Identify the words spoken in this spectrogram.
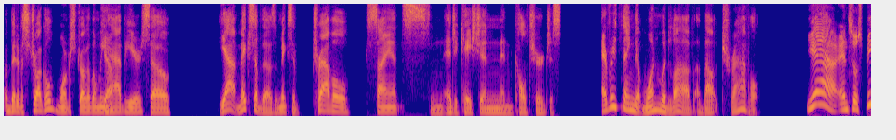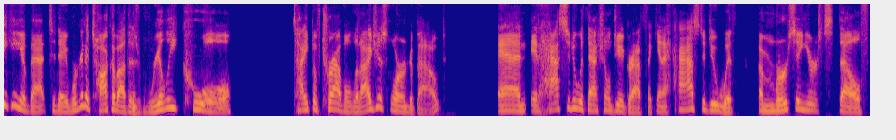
a bit of a struggle, more of a struggle than we Yeah. have here. So, yeah, a mix of those, a mix of travel, science, and education and culture, just everything that one would love about travel. Yeah. And so, speaking of that, today we're going to talk about this really cool type of travel that I just learned about. And it has to do with National Geographic and it has to do with immersing yourself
